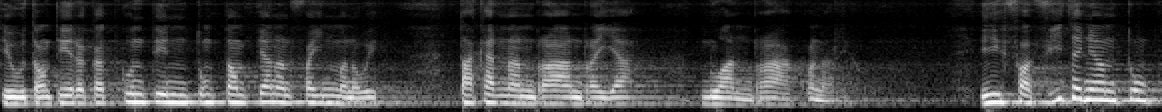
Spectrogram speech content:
Dia ho tanteraka tokoa ny tenin'ny Tompo tamin'ny mpianany fahiny manao hoe, Tahaka ny nanirahan'ny Ray ahy, no anirahako anareo. Efa vita ny an'ny Tompo.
